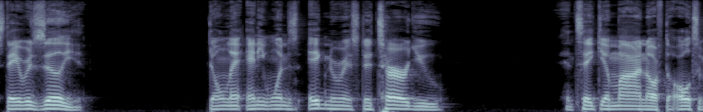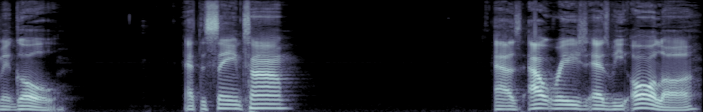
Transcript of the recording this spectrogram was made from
Stay resilient. Don't let anyone's ignorance deter you and take your mind off the ultimate goal. At the same time, as outraged as we all are,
